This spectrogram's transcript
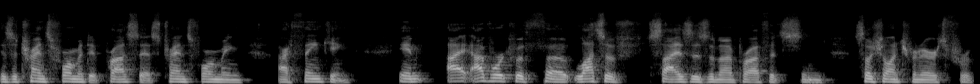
is a transformative process, transforming our thinking. And I, have worked with uh, lots of sizes of nonprofits and social entrepreneurs for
